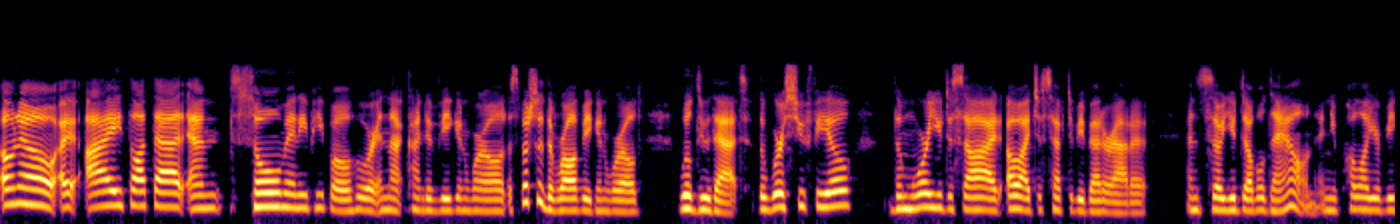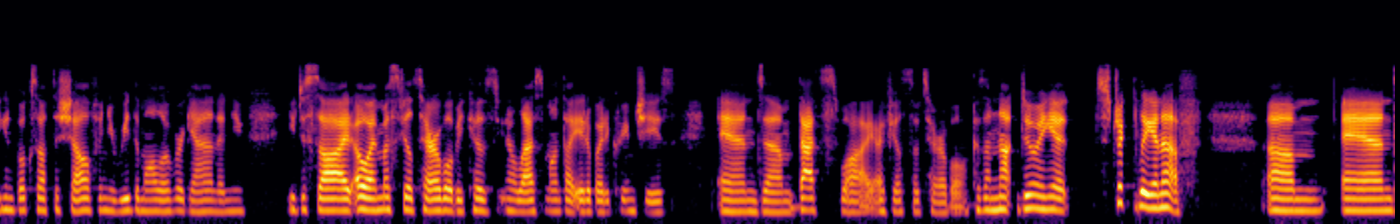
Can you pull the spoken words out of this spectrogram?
Oh no, I I thought that and so many people who are in that kind of vegan world, especially the raw vegan world, will do that. The worse you feel, the more you decide, "Oh, I just have to be better at it." And so you double down and you pull all your vegan books off the shelf and you read them all over again and you you decide, oh, I must feel terrible because you know last month I ate a bite of cream cheese, and um, that's why I feel so terrible because I'm not doing it strictly enough. Um, and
